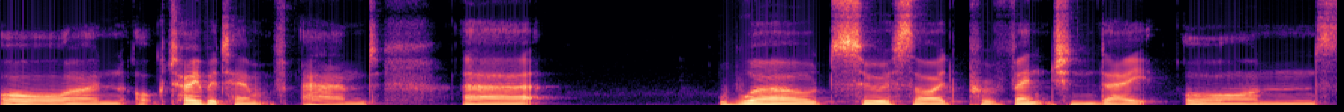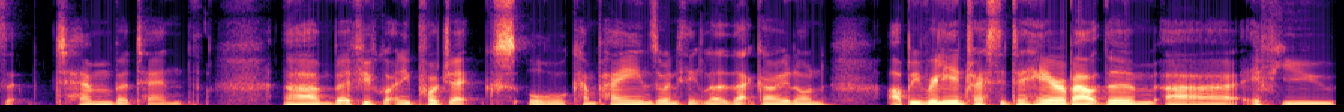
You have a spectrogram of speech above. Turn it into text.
on October 10th and uh, World Suicide Prevention Day on September 10th. Um, but if you've got any projects or campaigns or anything like that going on, I'll be really interested to hear about them. Uh, if you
